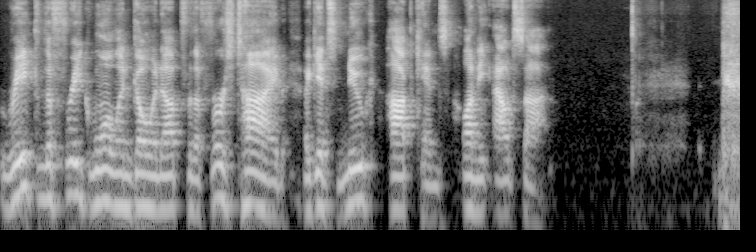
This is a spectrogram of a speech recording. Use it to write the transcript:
Reek the Freak Woolen going up for the first time against Nuk Hopkins on the outside.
